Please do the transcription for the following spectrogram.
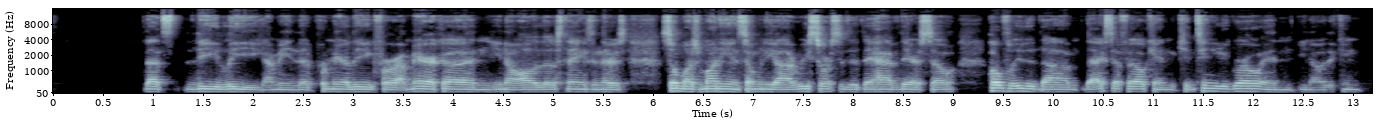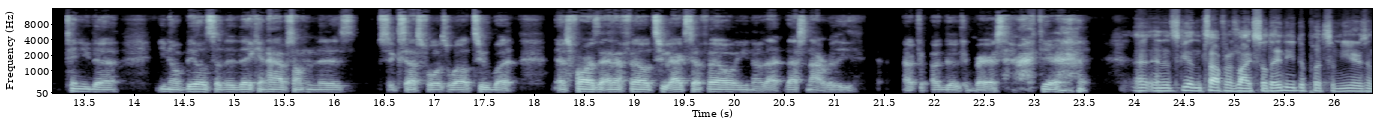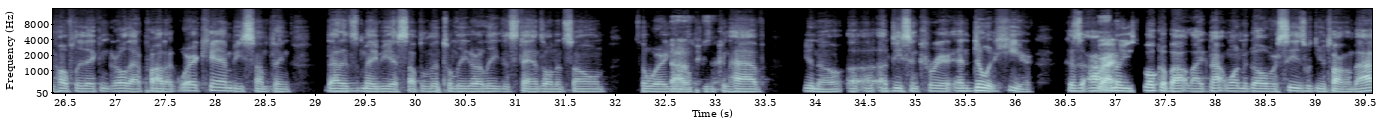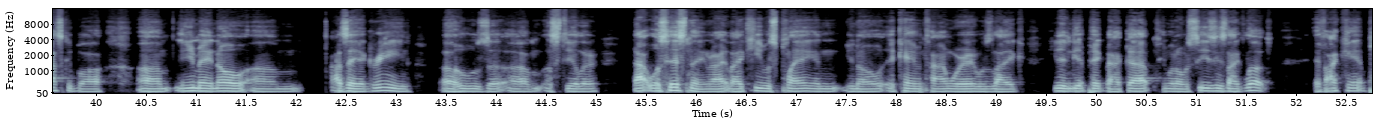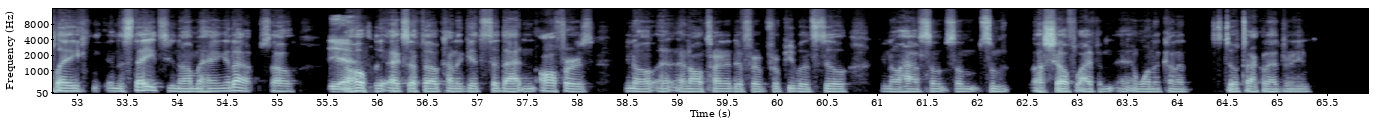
that's the league. I mean, the Premier League for America, and you know all of those things. And there's so much money and so many uh, resources that they have there. So hopefully that um, the XFL can continue to grow, and you know they can continue to you know build so that they can have something that is successful as well too. But as far as the NFL to XFL, you know that that's not really a, a good comparison right there. and, it's getting tougher. Like, so they need to put some years, and hopefully they can grow that product where it can be something that is maybe a supplemental league or a league that stands on its own, to where you know people can have you know a, a- decent career and do it here. Because I, I Right. know you spoke about like not wanting to go overseas when you're talking basketball. Um, you may know um, Isaiah Green, uh, who's a, um, a Steeler. That was his thing, right? Like he was playing, and you know, it came a time where it was like he didn't get picked back up. He went overseas. He's like, look, if I can't play in the states, you know, I'm gonna hang it up. So you know, yeah, hopefully XFL kind of gets to that and offers you know a- an alternative for for people that still you know have some some some uh, shelf life and, and want to kind of still tackle that dream.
